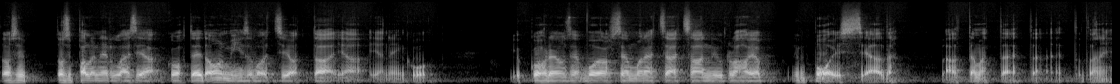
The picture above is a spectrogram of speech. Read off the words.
tosi, tosi paljon erilaisia kohteita on, mihin sä voit sijoittaa ja, ja niin kuin, kohde on se, voi olla semmoinen, että sä et saa niinku rahoja niinku pois sieltä välttämättä, että, että tota, niin,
